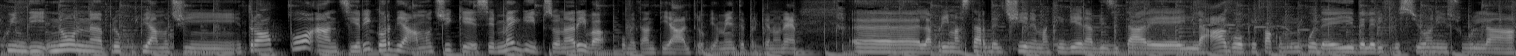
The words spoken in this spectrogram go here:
quindi non preoccupiamoci troppo, anzi ricordiamoci che se Mel Gibson arriva, come tanti altri ovviamente perché non è eh, la prima star del cinema che viene a visitare il lago, che fa comunque dei, delle riflessioni sulla,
